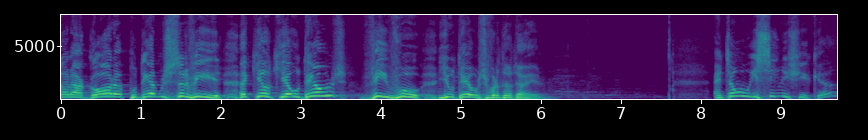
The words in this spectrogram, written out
para agora podermos servir aquele que é o Deus vivo e o Deus verdadeiro. Então, isso significa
